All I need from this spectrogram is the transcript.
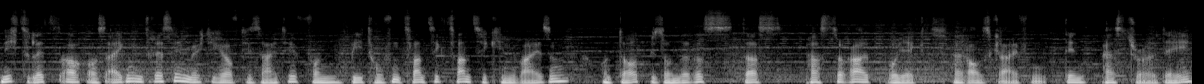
Nicht zuletzt auch aus Eigeninteresse möchte ich auf die Seite von Beethoven 2020 hinweisen und dort besonderes das Pastoralprojekt herausgreifen, den Pastoral Day,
